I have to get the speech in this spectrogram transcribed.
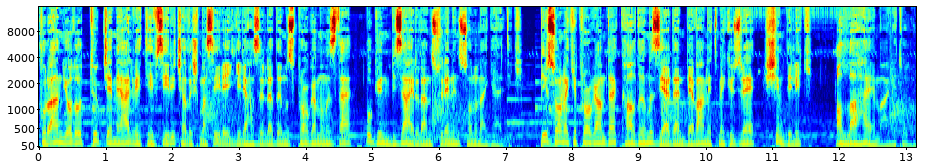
Kur'an Yolu Türkçe Meal ve Tefsiri çalışması ile ilgili hazırladığımız programımızda bugün bize ayrılan sürenin sonuna geldik. Bir sonraki programda kaldığımız yerden devam etmek üzere şimdilik Allah'a emanet olun.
